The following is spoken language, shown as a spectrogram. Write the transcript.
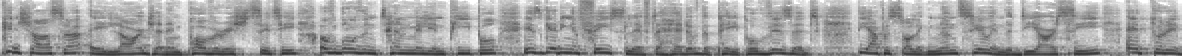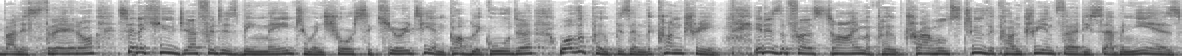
Kinshasa, a large and impoverished city of more than 10 million people, is getting a facelift ahead of the papal visit. The apostolic nuncio in the DRC, Ettore Balestrero, said a huge effort is being made to ensure security and public order while the Pope is in the country. It is the first time a Pope travels to the country in 37 years,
